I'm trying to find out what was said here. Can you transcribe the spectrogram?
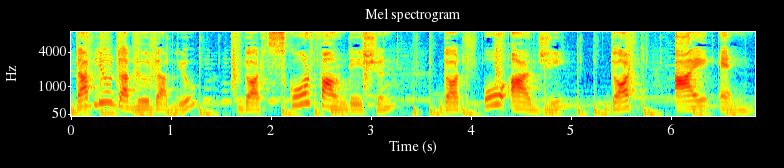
www.scorefoundation.org.in.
